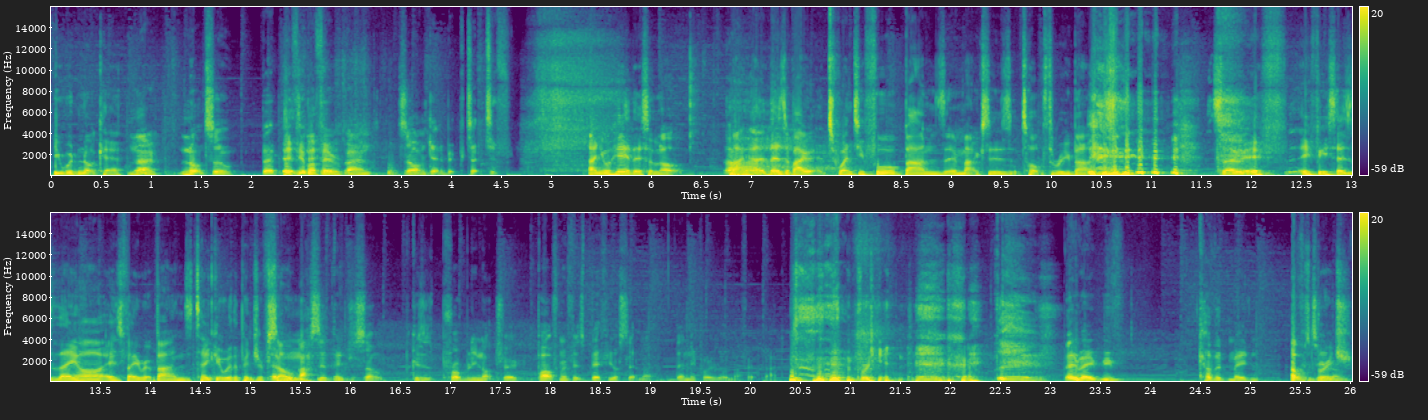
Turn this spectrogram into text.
he would not care. No, not at all. But Biffy are my favourite band, so I'm getting a bit protective. And you'll hear this a lot. Ma- uh, there's about 24 bands in Max's top three bands. so if if he says they are his favourite band, take it with a pinch of A salt. massive pinch of salt, because it's probably not true. Apart from if it's Biffy or Slipknot, then they probably got my favourite band. Brilliant. but anyway, we've covered Maiden. Alter Bridge.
